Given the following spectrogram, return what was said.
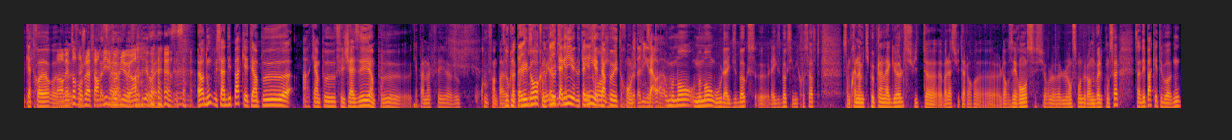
24 heures. bah, en euh, même temps pour jouer à Farmville il vaut mieux. Hein. C'est ça. Alors donc, c'est un départ qui a été un peu, euh, qui a un peu fait jaser, un peu, euh, qui a pas mal fait, euh, coup, enfin pas, Donc pas le timing- dents, le mais le timing est- le timing est est un peu étrange. Le timing est étrange, au ouais. moment, au moment où la Xbox, euh, la Xbox et Microsoft s'en prennent un petit peu plein la gueule suite, euh, voilà, suite à leur, euh, leurs errances sur le, le lancement de leur nouvelle console. C'est un départ qui a été bon, donc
